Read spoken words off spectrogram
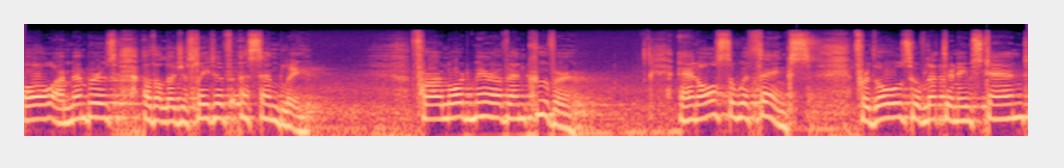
all our members of the Legislative Assembly. For our Lord Mayor of Vancouver, and also with thanks for those who have let their names stand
